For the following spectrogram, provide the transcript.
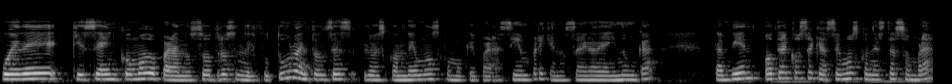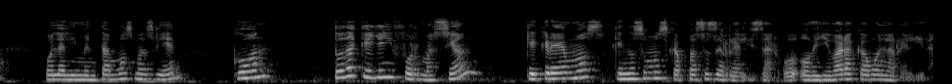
puede que sea incómodo para nosotros en el futuro, entonces lo escondemos como que para siempre, que no salga de ahí nunca. También otra cosa que hacemos con esta sombra, o la alimentamos más bien, con toda aquella información que creemos que no somos capaces de realizar o, o de llevar a cabo en la realidad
